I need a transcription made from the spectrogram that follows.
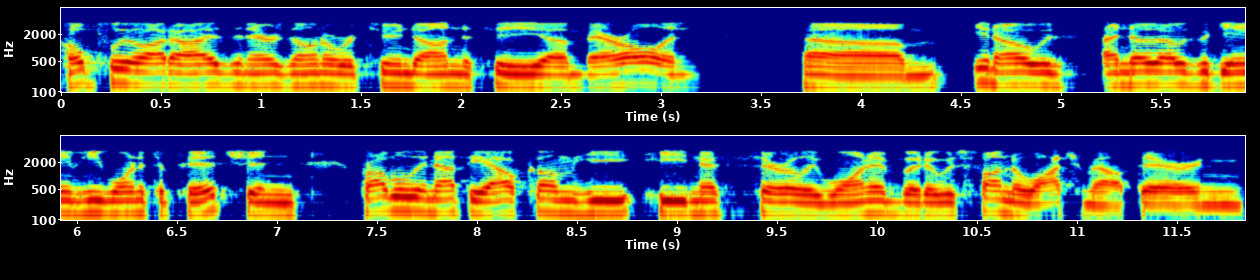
hopefully a lot of eyes in Arizona were tuned on to see uh, Merrill, and um, you know, was I know that was the game he wanted to pitch, and probably not the outcome he he necessarily wanted, but it was fun to watch him out there, and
